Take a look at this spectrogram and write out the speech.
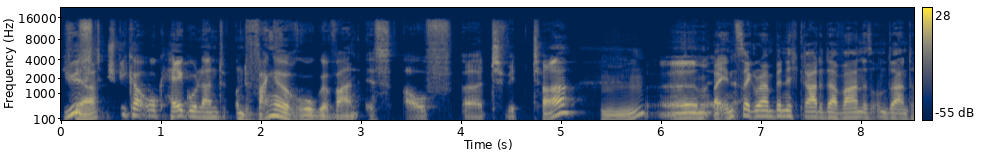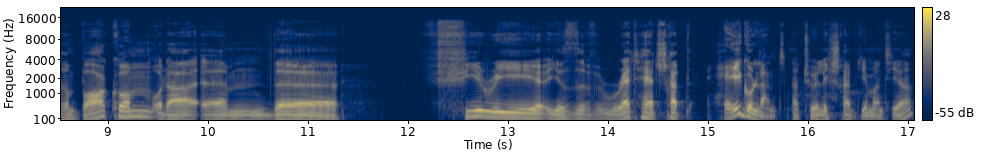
Jüst, Ja. Spiekeroog, Helgoland und Wangerooge waren es auf äh, Twitter. Mhm. Ähm, Bei Instagram bin ich gerade, da waren es unter anderem Borkum oder ähm, The Fury, Red Hat schreibt Helgoland natürlich, schreibt jemand hier.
